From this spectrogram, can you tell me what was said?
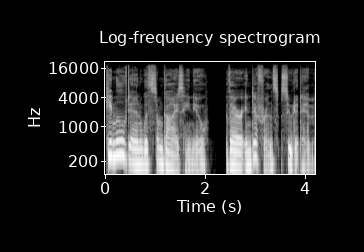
He moved in with some guys he knew. Their indifference suited him.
